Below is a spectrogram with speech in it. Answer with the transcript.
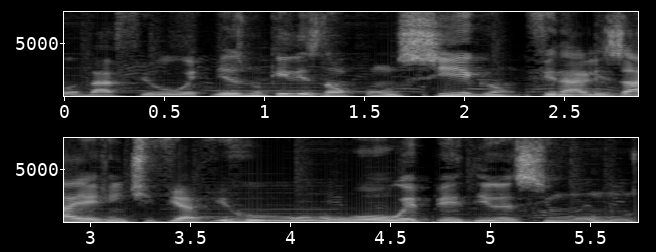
ou da Fiowe, mesmo que eles não consigam finalizar, e a gente já viu o Owe perder assim, um, um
